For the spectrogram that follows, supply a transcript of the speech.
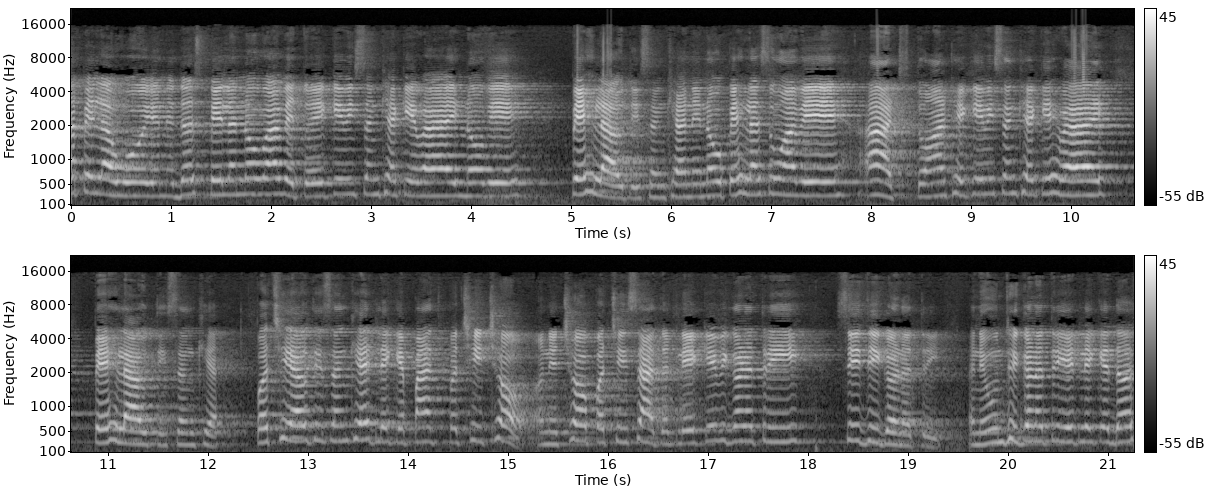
આપેલા હોય અને દસ પહેલાં નવ આવે તો એ કેવી સંખ્યા કહેવાય? નવે. પહેલાં આવતી સંખ્યા અને નવ, પહેલાં શું આવે? આઠ. તો આઠ એ કેવી સંખ્યા કહેવાય? પહેલાં આવતી સંખ્યા. પછી આવતી સંખ્યા એટલે કે પાંચ પછી છ અને છ પછી સાત. એટલે કેવી ગણતરી? સીધી ગણતરી. અને ઊંધી ગણતરી એટલે કે દસ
